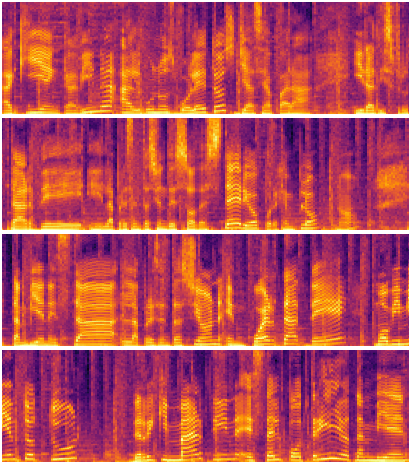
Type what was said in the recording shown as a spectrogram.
aquí en cabina algunos boletos, ya sea para ir a disfrutar de eh, la presentación de Soda Stereo, por ejemplo, ¿no? También está la presentación en puerta de Movimiento Tour de Ricky Martin, está el potrillo también.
